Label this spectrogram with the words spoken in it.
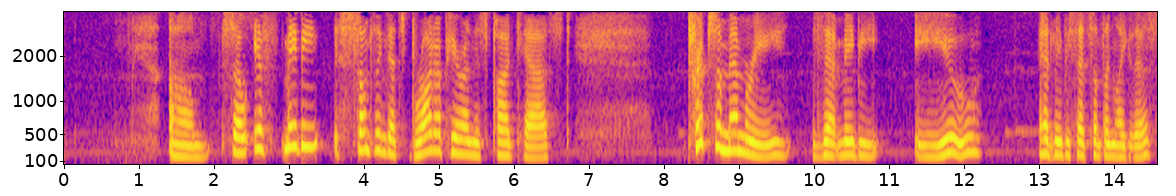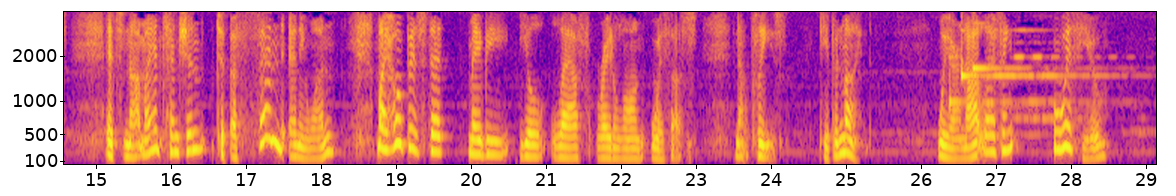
Um, so if maybe something that's brought up here on this podcast trips a memory that maybe you had maybe said something like this, it's not my intention to offend anyone. My hope is that maybe you'll laugh right along with us. Now, please keep in mind, we are not laughing with you,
